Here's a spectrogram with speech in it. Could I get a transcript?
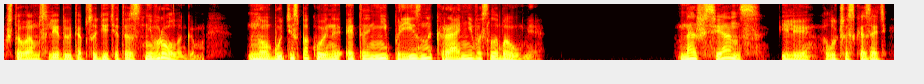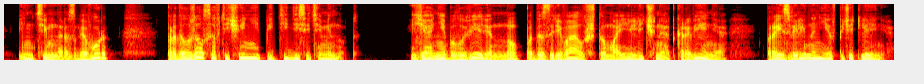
что вам следует обсудить это с неврологом, но будьте спокойны, это не признак раннего слабоумия. Наш сеанс, или, лучше сказать, интимный разговор, продолжался в течение 50 минут. Я не был уверен, но подозревал, что мои личные откровения произвели на нее впечатление.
